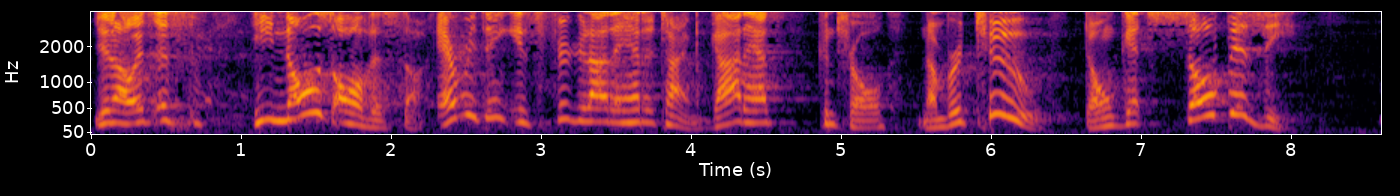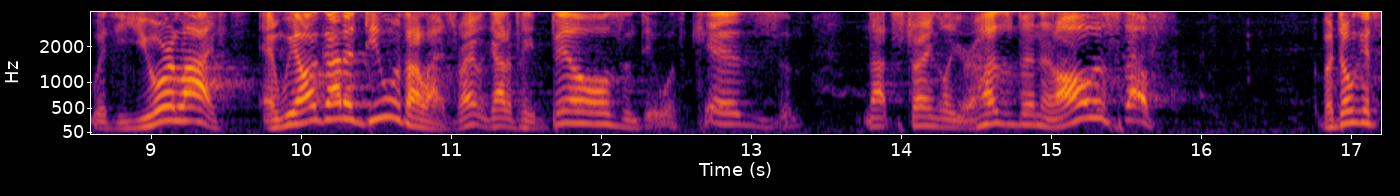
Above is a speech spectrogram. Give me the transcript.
You know, it's, it's, he knows all this stuff. Everything is figured out ahead of time. God has control. Number two, don't get so busy with your life. And we all got to deal with our lives, right? We got to pay bills and deal with kids and not strangle your husband and all this stuff. But don't get,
